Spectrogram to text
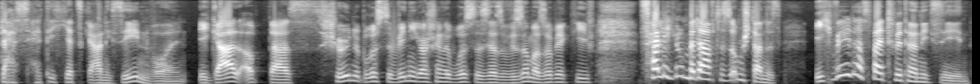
das hätte ich jetzt gar nicht sehen wollen. Egal, ob das schöne Brüste, weniger schöne Brüste, ist ja sowieso immer subjektiv. Völlig unbedarf des Umstandes. Ich will das bei Twitter nicht sehen.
